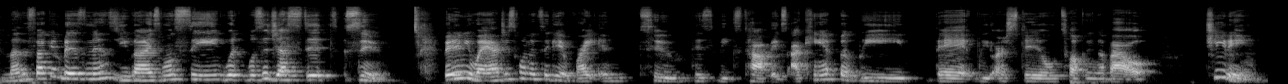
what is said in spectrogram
motherfucking business. You guys will see what was adjusted soon. But anyway, I just wanted to get right into this week's topics. I can't believe that we are still talking about cheating.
